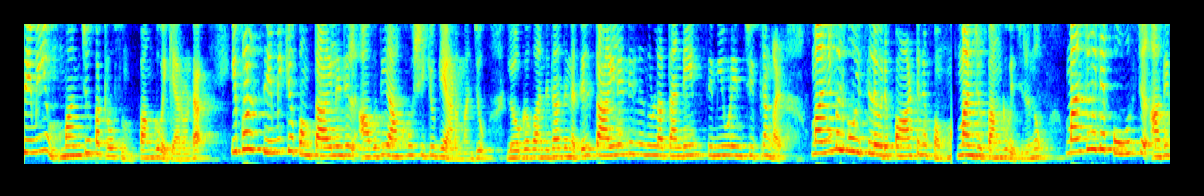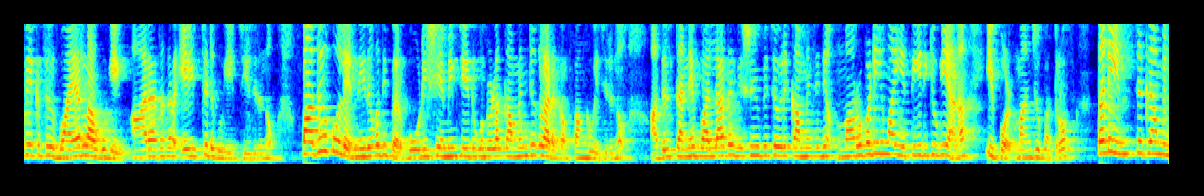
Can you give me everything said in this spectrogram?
സിമിയും മഞ്ജു പത്രോസും പങ്കുവയ്ക്കാറുണ്ട്. ഇപ്പോൾ സിമിക്കൊപ്പം തായ്ലൻഡിൽ അവധി ആഘോഷിക്കുകയാണ് മഞ്ജു. ലോക വനിതാ ദിനത്തിൽ തായ്ലൻഡിൽ നിന്നുള്ള തന്റെയും സിമിയുടെയും ചിത്രങ്ങൾ മഞ്ഞുമൽ ബോയ്സിലെ ഒരു പാട്ടിനൊപ്പം മഞ്ജു പങ്കുവച്ചിരുന്നു. മഞ്ജുവിന്റെ പോസ്റ്റ് അതിവേഗത്തിൽ വൈറലാകുകയും ആരാധകർ ഏറ്റെടുക്കുകയും ചെയ്തിരുന്നു. പതിവ് പോലെ നിരവധി പേർ ബോഡി ഷേമിംഗ് ചെയ്തുകൊണ്ടുള്ള കമന്റുകളടക്കം പങ്കുവച്ചിരുന്നു. അതിൽ തന്നെ വല്ലാതെ വിഷമിപ്പിച്ച ഒരു കമന്റിന് മറുപടിയുമായി എത്തിയിരിക്കുകയാണ് ഇപ്പോൾ മഞ്ജു പത്രോസ്. തന്റെ ഇൻസ്റ്റഗ്രാമിൽ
